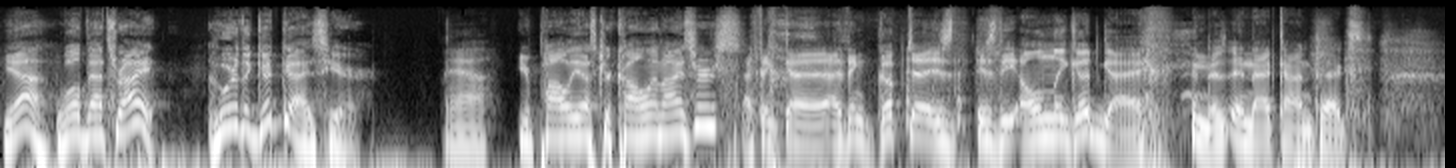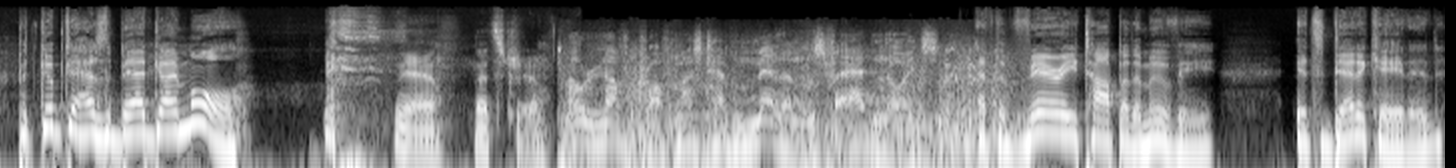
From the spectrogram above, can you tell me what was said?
Yeah. Well, that's right. Who are the good guys here? Yeah. Your polyester colonizers? I think uh, I think Gupta is is the only good guy in this, in that context. But Gupta has the bad guy mole. Yeah, that's true. Oh, Lovecraft must have melons for adenoids. At the very top of the movie, it's dedicated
